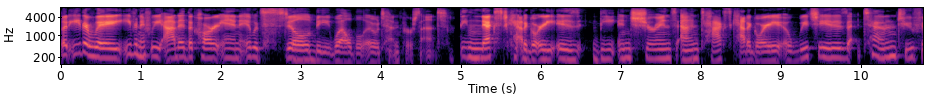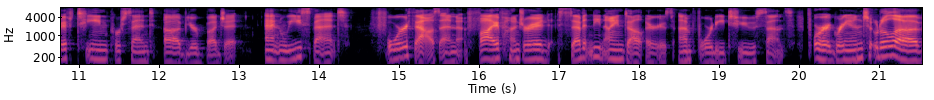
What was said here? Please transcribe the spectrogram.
But either way, even if we added the car in, it would still be well below 10%. The next category is the insurance and tax category, which is 10 to 15% of your budget. And we spent $4,579.42 for a grand total of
